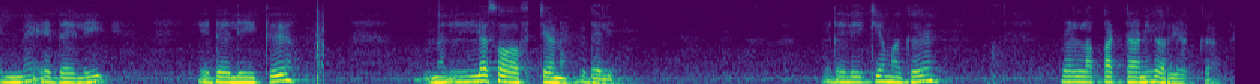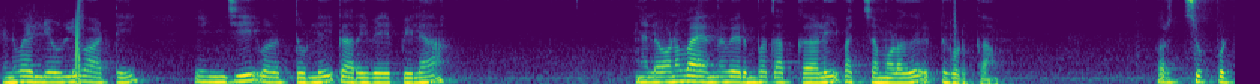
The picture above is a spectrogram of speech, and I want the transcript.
ഇന്ന് ഇഡലി. ഇഡലിക്ക് നല്ല സോഫ്റ്റാണ് ഇഡലി. ഇഡലിക്ക് നമുക്ക് വെള്ളപ്പട്ടാണി കറി വെക്കുക. അതിന് വലിയ ഉള്ളി വാട്ടി ഇഞ്ചി വെളുത്തുള്ളി കറിവേപ്പില. നല്ലോണം വയന്ന് വരുമ്പോൾ തക്കാളി പച്ചമുളക് ഇട്ട് കൊടുക്കാം. കുറച്ച് ഉപ്പിട്ട.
